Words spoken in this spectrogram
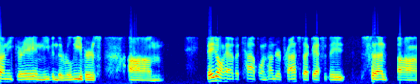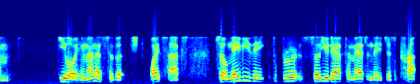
Sonny Gray and even the relievers. Um, they don't have a top 100 prospect after they sent um, Eloy Jimenez to the White Sox. So maybe they. So you'd have to imagine they just pro-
